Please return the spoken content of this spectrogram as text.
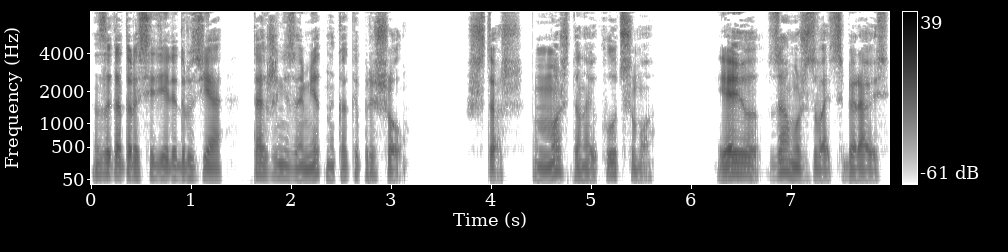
за которой сидели друзья, так же незаметно, как и пришел. Что ж, может оно и к лучшему. Я ее замуж звать собираюсь,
